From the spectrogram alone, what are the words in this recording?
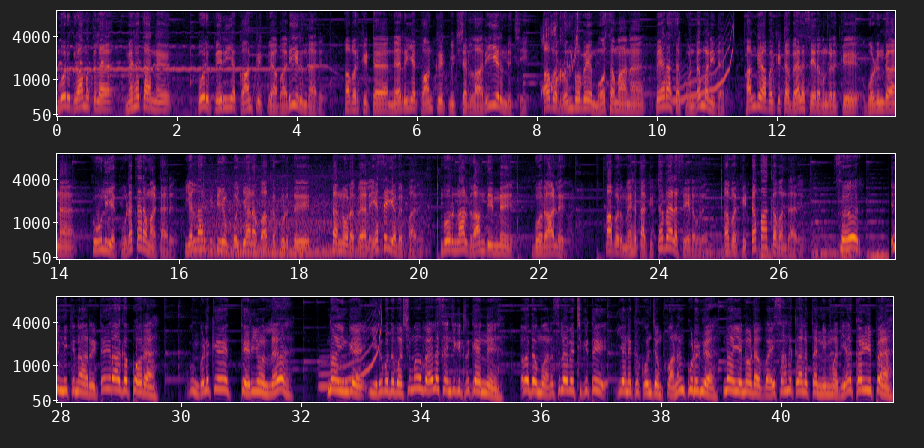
ஒரு கிராமத்துல மெஹத்தான்னு ஒரு பெரிய கான்கிரீட் வியாபாரி இருந்தாரு. அவர்கிட்ட நிறைய கான்கிரீட் மிக்சர் லாரி இருந்துச்சு. அவர் ரொம்பவே மோசமான பேராசை கொண்ட மனிதர். அங்க அவர்கிட்ட வேலை செய்யறவங்களுக்கு ஒழுங்கான கூலிய கூட தர மாட்டாரு எல்லார்கிட்டயும் பொய்யான வாக்க கொடுத்து தன்னோட வேலைய செய்ய வைப்பாரு. ஒரு நாள் ராம்தீன்னு ஒரு ஆளு அவர் மெஹதா கிட்ட வேலை செய்யறவரு அவர்கிட்ட பார்க்க வந்தாரு. சார் இன்னைக்கு நான் ரிட்டையர் ஆக போறேன். உங்களுக்கே தெரியும்ல? நான் இங்க இருபது வருஷமா வேலை செஞ்சுக்கிட்டு இருக்கேன்னு. அத மனசுல வச்சுக்கிட்டு எனக்கு கொஞ்சம் பணம் கொடுங்க. நான் என்னோட வயசான காலத்தை நிம்மதியா கழிப்பேன்.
